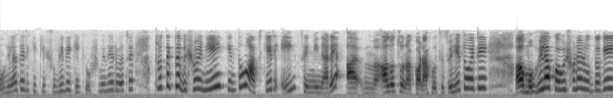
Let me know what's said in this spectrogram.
মহিলাদের কি কি সুবিধে, কি কি অসুবিধে রয়েছে, প্রত্যেকটা বিষয় নিয়েই কিন্তু আজকের এই সেমিনারে আলোচনা করা হয়েছে। যেহেতু এটি মহিলা কমিশনের উদ্যোগেই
